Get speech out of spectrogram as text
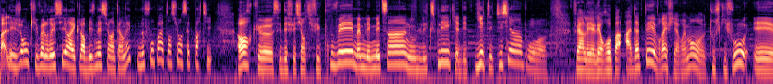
bah, les gens qui veulent réussir avec leur business sur Internet ne font pas attention à cette partie. Or que c'est des faits scientifiques prouvés, même les médecins nous l'expliquent, il y a des diététiciens pour euh, faire les, repas adaptés, bref, il y a vraiment euh, tout ce qu'il faut et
